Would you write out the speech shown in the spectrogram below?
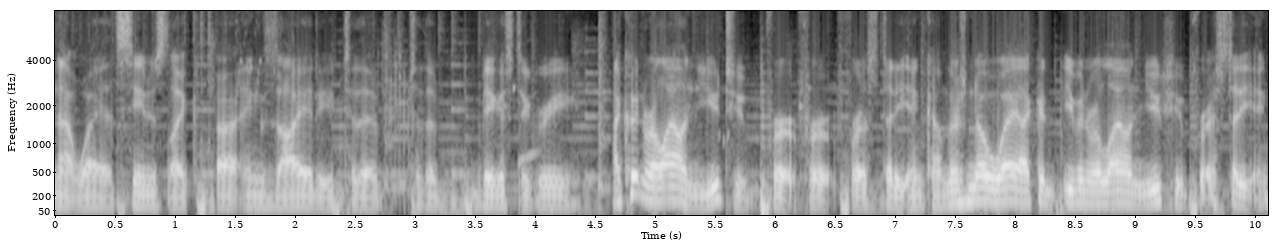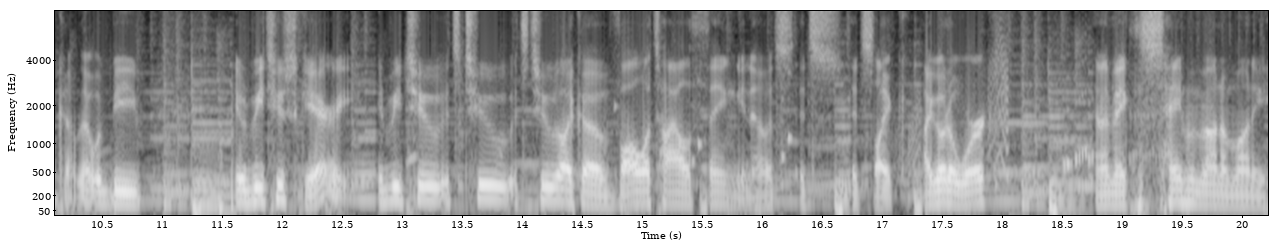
in that way. It seems like uh, anxiety to the, to the biggest degree. I couldn't rely on YouTube for, for, for a steady income. There's no way I could even rely on YouTube for a steady income. That would be it would be too scary. It'd be too it's too it's too like a volatile thing, you know. It's it's it's like I go to work and I make the same amount of money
